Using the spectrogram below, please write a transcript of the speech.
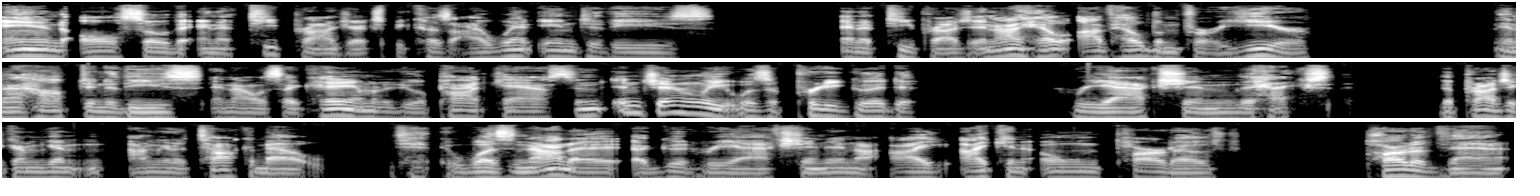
and also the NFT projects because I went into these NFT projects and I held I've held them for a year and I hopped into these and I was like, hey, I'm going to do a podcast and and generally it was a pretty good reaction. The the project I'm going to I'm to talk about was not a, a good reaction and I I can own part of part of that.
